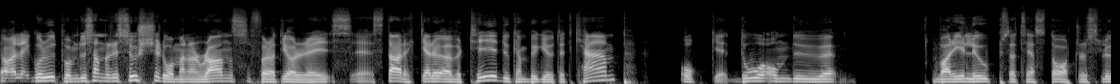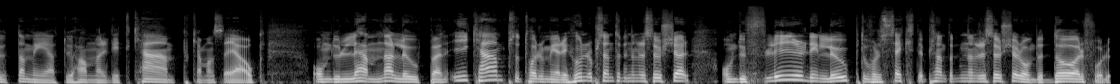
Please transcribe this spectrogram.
ja, eller går ut på om du samlar resurser då mellan runs för att göra dig eh, starkare över tid. Du kan bygga ut ett camp och eh, då om du varje loop så att säga startar och slutar med att du hamnar i ditt camp kan man säga och om du lämnar loopen i camp så tar du med dig 100% av dina resurser. Om du flyr din loop då får du 60% av dina resurser och om du dör får du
